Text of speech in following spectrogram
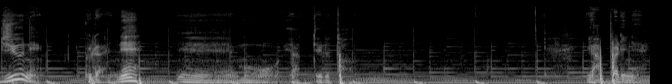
10年ぐらいね、えー、もうやってると。やっぱりね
